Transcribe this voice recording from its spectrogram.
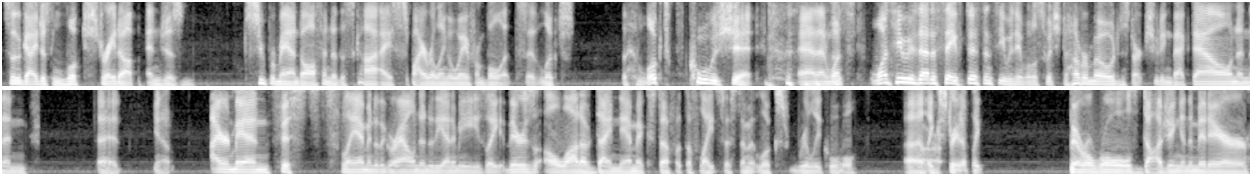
so the guy just looked straight up and just supermaned off into the sky spiraling away from bullets it looked looked cool as shit. And then once once he was at a safe distance, he was able to switch to hover mode and start shooting back down. And then, uh, you know, Iron Man fist slam into the ground into the enemies. Like there's a lot of dynamic stuff with the flight system. It looks really cool. Uh, like straight up like barrel rolls, dodging in the midair.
